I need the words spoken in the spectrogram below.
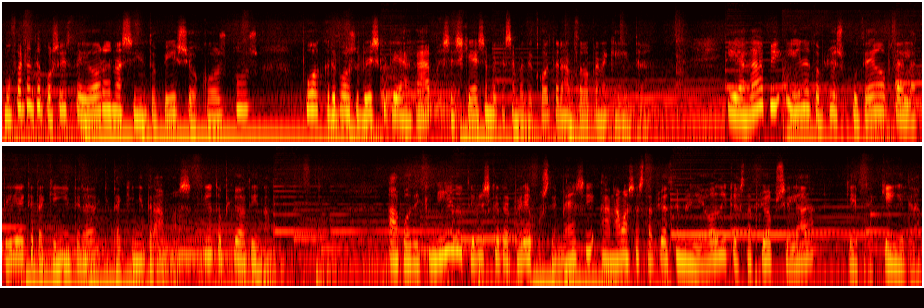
Μου φαίνεται πως ήρθε η ώρα να συνειδητοποιήσει ο κόσμος πού ακριβώς βρίσκεται η αγάπη σε σχέση με τα σημαντικότερα ανθρώπινα κίνητρα. Η αγάπη είναι το πιο σπουδαίο από τα ελαττήρια και τα κίνητρα, και τα κίνητρά μας. Είναι το πιο αδύναμο. Αποδεικνύεται ότι βρίσκεται περίπου στη μέση ανάμεσα στα πιο θεμελιώδη και στα πιο ψηλά κίνητρα.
